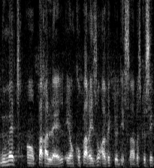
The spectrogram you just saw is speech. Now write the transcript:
nous mettre en parallèle et en comparaison avec le dessin, parce que c'est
